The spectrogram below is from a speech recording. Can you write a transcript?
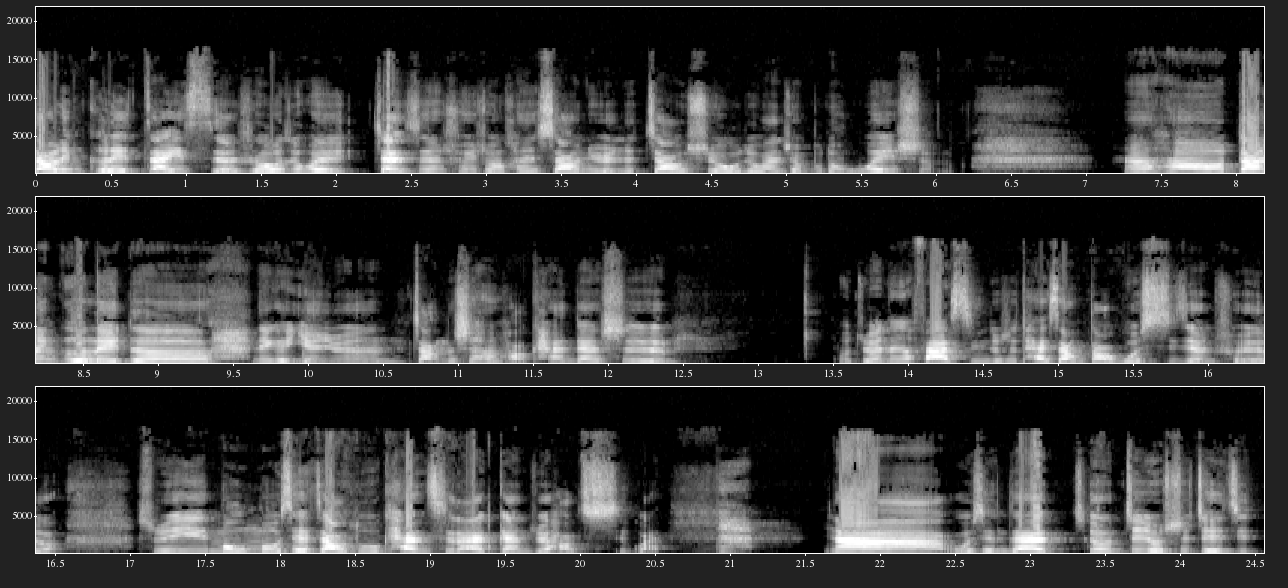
道林格雷在一起的时候，就会展现出一种很小女人的娇羞，我就完全不懂为什么。然后道林格雷的那个演员长得是很好看，但是我觉得那个发型就是太像岛国洗剪吹了，所以某某些角度看起来感觉好奇怪。那我现在，嗯，这就是这集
